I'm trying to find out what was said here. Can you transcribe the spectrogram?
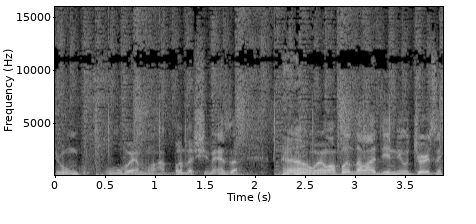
Yongwu é uma banda chinesa? Não, é uma banda lá de New Jersey.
